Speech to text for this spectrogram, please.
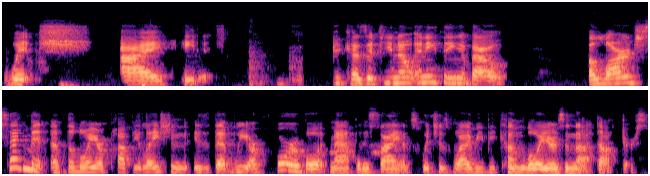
which i hated because if you know anything about a large segment of the lawyer population is that we are horrible at math and science, which is why we become lawyers and not doctors.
